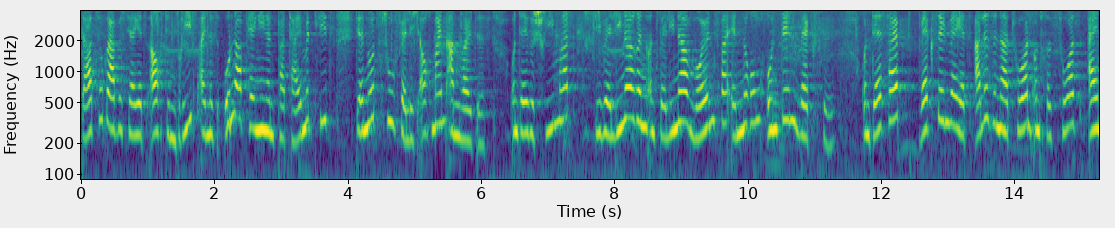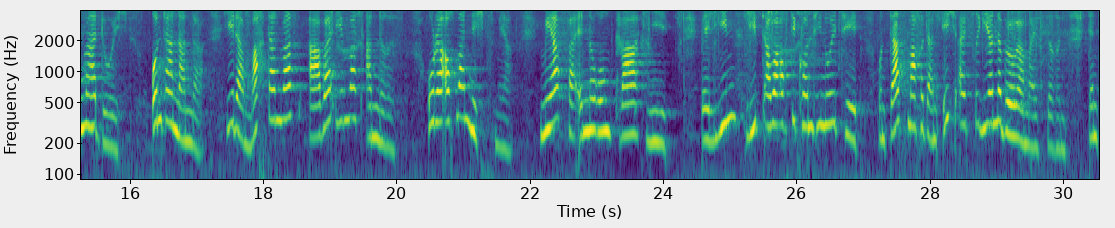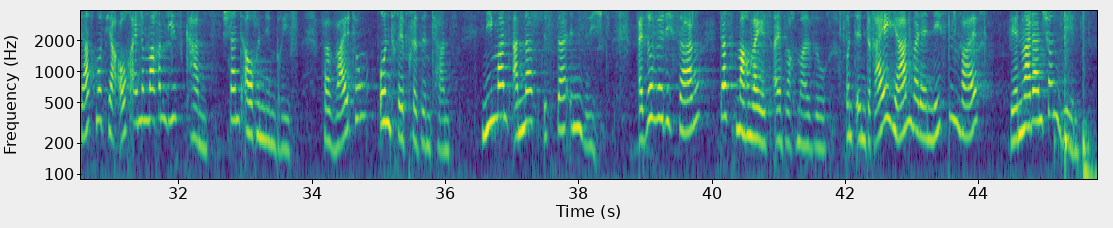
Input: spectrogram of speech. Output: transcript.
Dazu gab es ja jetzt auch den Brief eines unabhängigen Parteimitglieds, der nur zufällig auch mein Anwalt ist und der geschrieben hat, die Berlinerinnen und Berliner wollen Veränderung und den Wechsel. Und deshalb wechseln wir jetzt alle Senatoren und Ressorts einmal durch, untereinander. Jeder macht dann was, aber eben was anderes. Oder auch mal nichts mehr. Mehr Veränderung war nie. Berlin liebt aber auch die Kontinuität. Und das mache dann ich als regierende Bürgermeisterin. Denn das muss ja auch eine machen, die es kann. Stand auch in dem Brief. Verwaltung und Repräsentanz. Niemand anders ist da in Sicht. Also würde ich sagen, das machen wir jetzt einfach mal so. Und in drei Jahren bei der nächsten Wahl werden wir dann schon sehen.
